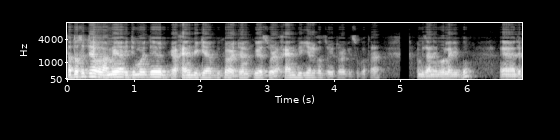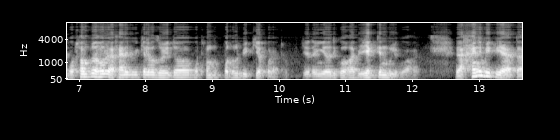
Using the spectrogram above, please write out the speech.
ছাত্ৰ ছাত্ৰীসকল আমি ইতিমধ্যে ৰাসায়নিক বিজ্ঞানৰ বিষয়ে অধ্যয়ন কৰি আছোঁ। ৰাসায়নিক বিজ্ঞানৰ লগত জড়িত কিছু কথা আমি জানিব লাগিব। এতিয়া প্ৰথমটো হ'ল ৰাসায়নিক বিজ্ঞানৰ লগত জড়িত প্ৰথমটো পদ হ'ল বিক্ৰিয়ক পদাৰ্থ। ইংৰাজী কোৱা হয় ৰিয়েক্টেণ্ট বুলি কোৱা হয়। ৰাসায়নিক বিক্ৰিয়া এটা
